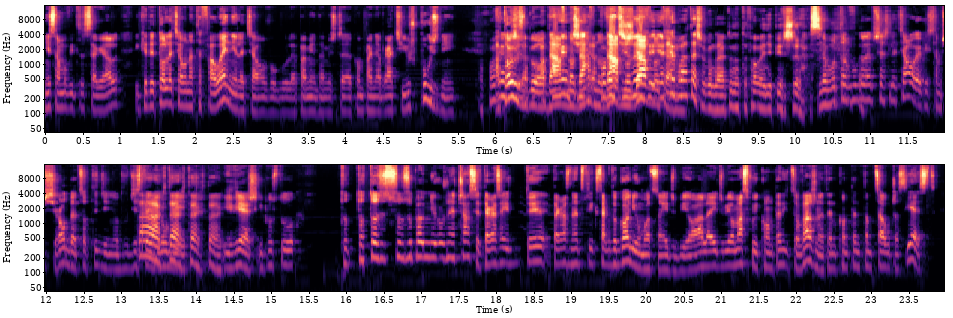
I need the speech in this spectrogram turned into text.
niesamowity serial. I kiedy to leciało na TVN, nie leciało w ogóle, pamiętam jeszcze Kompania Braci już później. A, a to już było a, dawno, ci, dawno, dawno, ci, dawno ja, ja temu. chyba też oglądałem to na TVN pierwszy raz. No bo to w ogóle przecież leciało jakieś tam środę co tydzień o 22. Tak, tak, tak, tak. I wiesz, i po prostu to, to, to są zupełnie różne czasy. Teraz, teraz Netflix tak dogonił mocno HBO, ale HBO ma swój content i co ważne, ten content tam cały czas jest.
